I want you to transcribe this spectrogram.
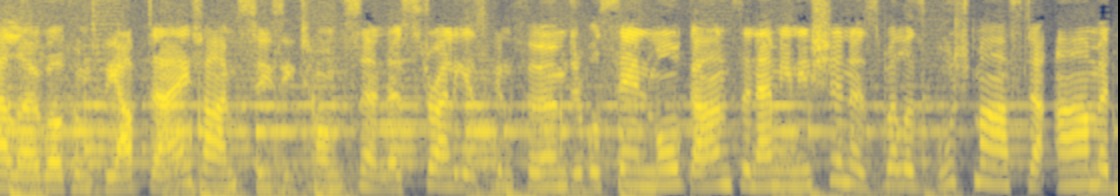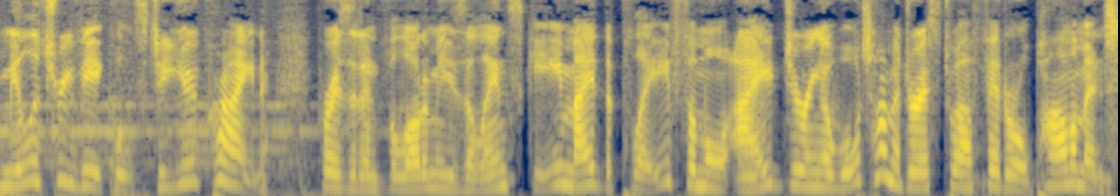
Hello, welcome to the update. I'm Susie Thompson. Australia's confirmed it will send more guns and ammunition as well as Bushmaster armoured military vehicles to Ukraine. President Volodymyr Zelensky made the plea for more aid during a wartime address to our federal parliament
